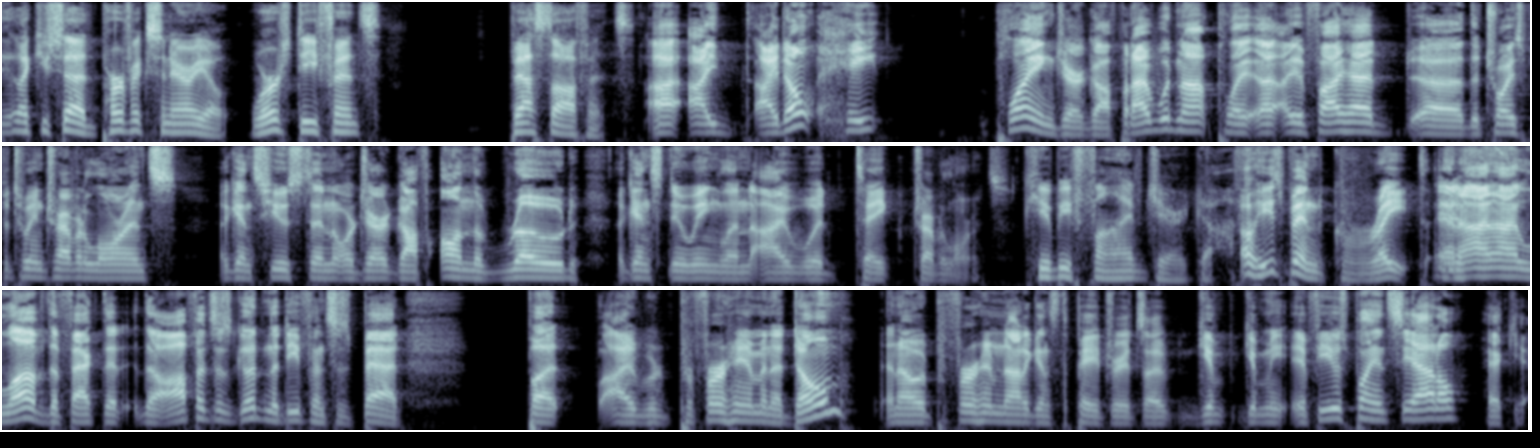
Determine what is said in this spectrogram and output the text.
like you said, perfect scenario: worst defense, best offense. I I, I don't hate playing Jared Goff, but I would not play uh, if I had uh, the choice between Trevor Lawrence against Houston or Jared Goff on the road against New England. I would take Trevor Lawrence. QB five, Jared Goff. Oh, he's been great, and I, and I love the fact that the offense is good and the defense is bad. But I would prefer him in a dome, and I would prefer him not against the Patriots. I give give me if he was playing Seattle, heck yeah.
